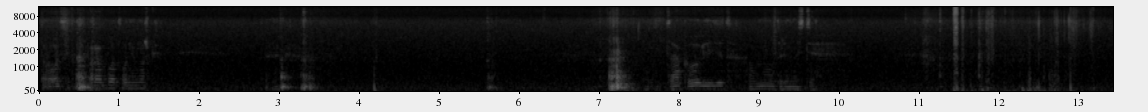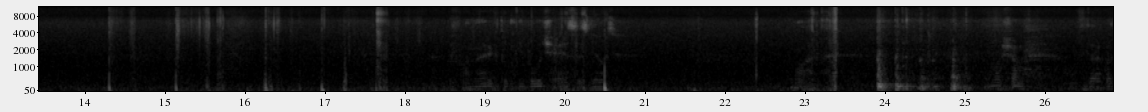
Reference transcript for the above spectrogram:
Тросик поработал немножко. так выглядит внутренности. Фонарик тут не получается сделать. Ладно. В общем, вот так вот.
